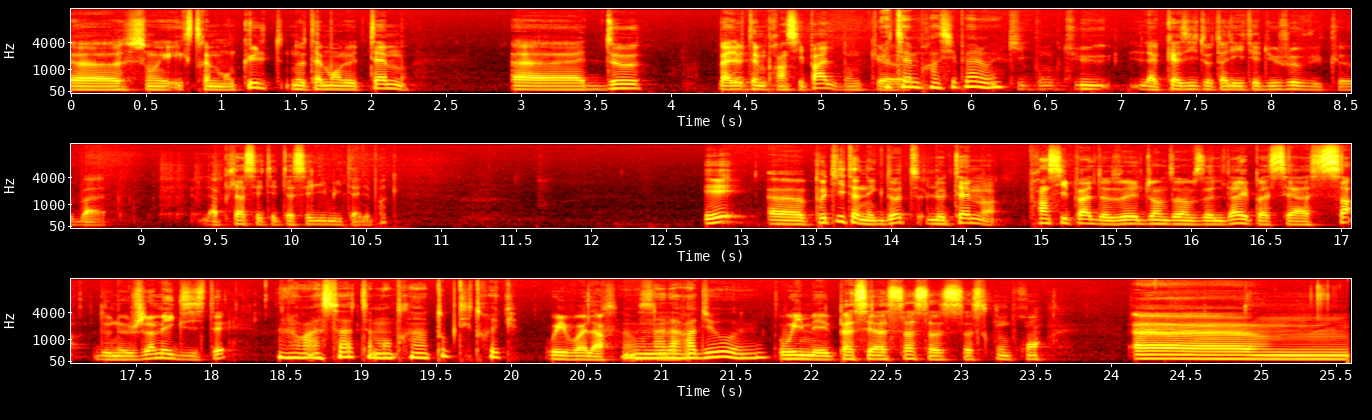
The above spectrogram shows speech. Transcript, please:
euh, sont extrêmement cultes, notamment le thème euh, de bah, le thème principal, donc Le thème principal, oui. qui ponctue la quasi-totalité du jeu vu que bah, la place était assez limitée à l'époque. Et petite anecdote, le thème principal de The Legend of Zelda est passé à ça de ne jamais exister Alors à ça, t'as montré un tout petit truc. Oui, voilà. On a la radio. Oui, mais passer à ça, ça, ça se comprend. Euh,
